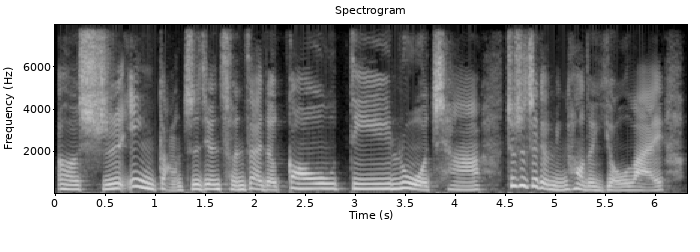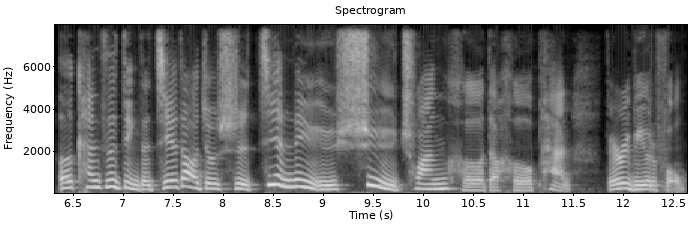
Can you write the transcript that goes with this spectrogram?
呃石印港之间存在的高低落差，就是这个名号的由来。而坎子顶的街道就是建立于旭川河的河畔。Very beautiful.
